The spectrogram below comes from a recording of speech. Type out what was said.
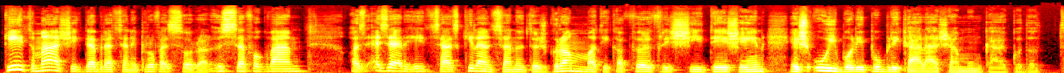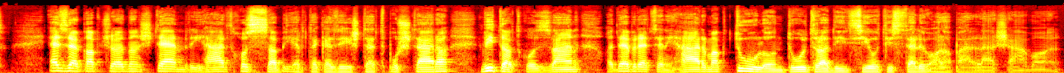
Két másik debreceni professzorral összefogván az 1795-ös grammatika fölfrissítésén és újbóli publikálásán munkálkodott. Ezzel kapcsolatban Stern Richard hosszabb értekezést tett postára, vitatkozván a debreceni hármak túlon túl tradíciótisztelő alapállásával.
